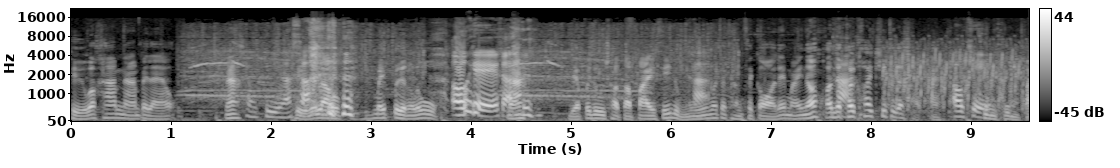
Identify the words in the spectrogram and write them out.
ถือว่าข้ามน้ำไปแล้วโชคดีแล้วถือค่ะว่าเราไม่เปลืองลูกโอเคค่ะ นะเดี๋ยวไปดูช็อตต่อไปซิหลุมนี้ค่ะว่าจะทำสกอร์ได้ไหมเนาะก็จะค่ะ ค่อยๆคิดทีละช็อตไปโอเค คุมๆไป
